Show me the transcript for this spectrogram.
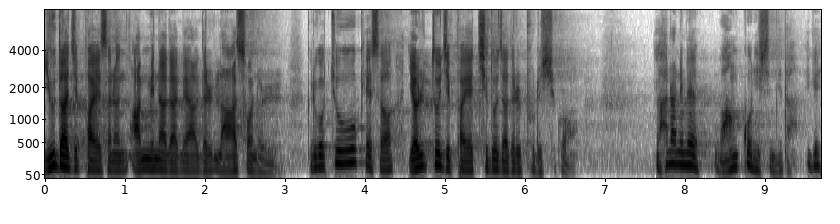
유다 지파에서는 암미나답의 아들 라손을 그리고 쭉 해서 열두 지파의 지도자들을 부르시고 하나님의 왕권이십니다. 이게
